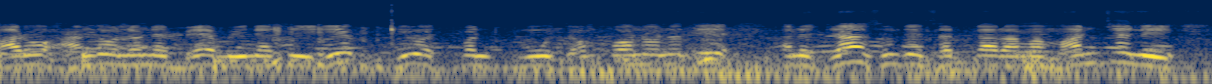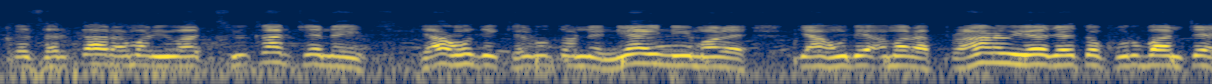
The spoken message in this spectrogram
મારું આંદોલન બે મહિનાથી એક દિવસ પણ હું જંપવાનો નથી. અને જ્યાં સુધી સરકાર આમાં માનશે નહીં કે સરકાર અમારી વાત સ્વીકારશે નહીં, જ્યાં સુધી ખેડૂતોને ન્યાય નહીં મળે, ત્યાં સુધી અમારા પ્રાણ વ્યાજ તો કુરબાન છે.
